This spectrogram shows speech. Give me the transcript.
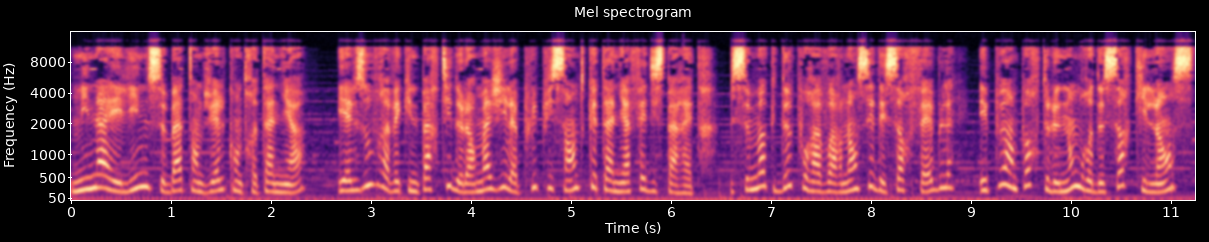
Mina et Lynn se battent en duel contre Tanya, et elles ouvrent avec une partie de leur magie la plus puissante que Tanya fait disparaître. Ils se moquent d'eux pour avoir lancé des sorts faibles, et peu importe le nombre de sorts qu'ils lancent,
